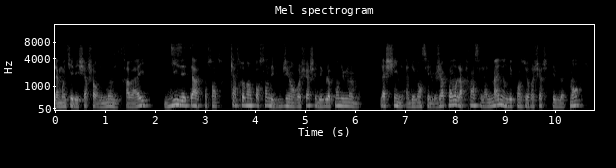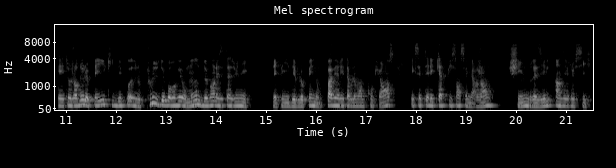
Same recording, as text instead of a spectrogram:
La moitié des chercheurs du monde y travaillent. Dix États concentrent 80% des budgets en recherche et développement du monde. La Chine a devancé le Japon, la France et l'Allemagne en dépenses de recherche et développement et est aujourd'hui le pays qui dépose le plus de brevets au monde devant les États-Unis. Les pays développés n'ont pas véritablement de concurrence, excepté les quatre puissances émergentes, Chine, Brésil, Inde et Russie.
